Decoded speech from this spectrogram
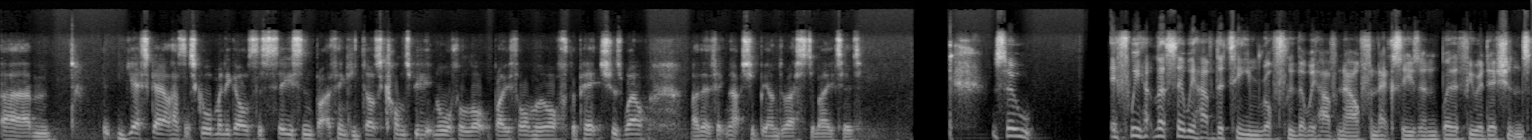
Um, yes, Gayle hasn't scored many goals this season, but I think he does contribute an awful lot both on and off the pitch as well. I don't think that should be underestimated. So, if we let's say we have the team roughly that we have now for next season with a few additions,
